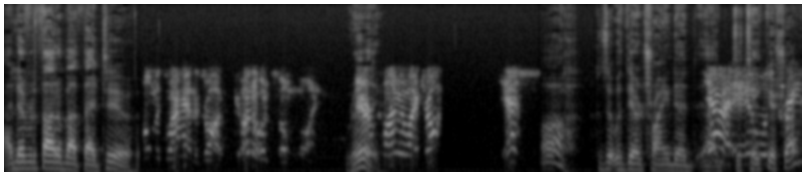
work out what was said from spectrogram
I never thought about that too. Moments where I had to draw a gun on someone. Really? They Really? were climbing my truck. Yes. Oh, because they're trying to uh, Yeah, to take your truck.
